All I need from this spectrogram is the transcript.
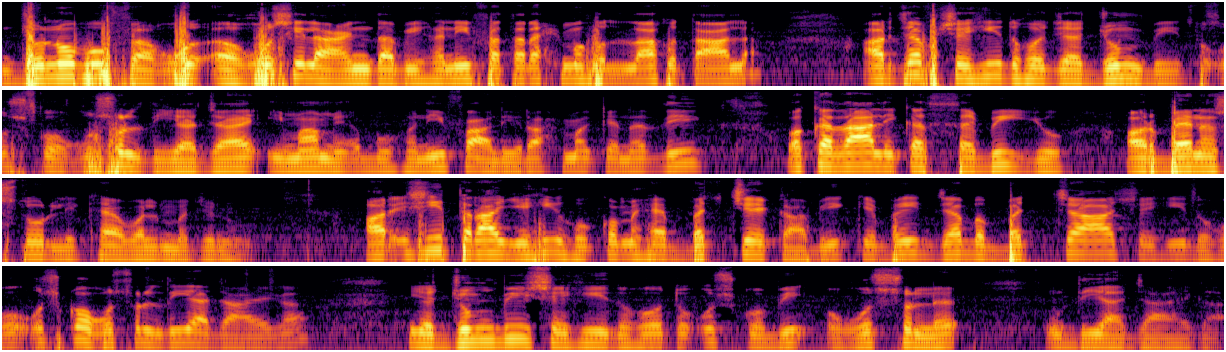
جنوب غسل آئندہ بھی حنیفت رحمہ اللہ تعالی اور جب شہید ہو جائے جم بھی تو اس کو غسل دیا جائے۔ امام ابو حنیفہ علی رحمہ کے نزدیک۔ و کدال کا اور بینستور لکھا ہے والمجنو اور اسی طرح یہی حکم ہے بچے کا بھی کہ بھئی جب بچہ شہید ہو، اس کو غسل دیا جائے گا۔ یا جنبی شہید ہو تو اس کو بھی غسل دیا جائے گا۔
